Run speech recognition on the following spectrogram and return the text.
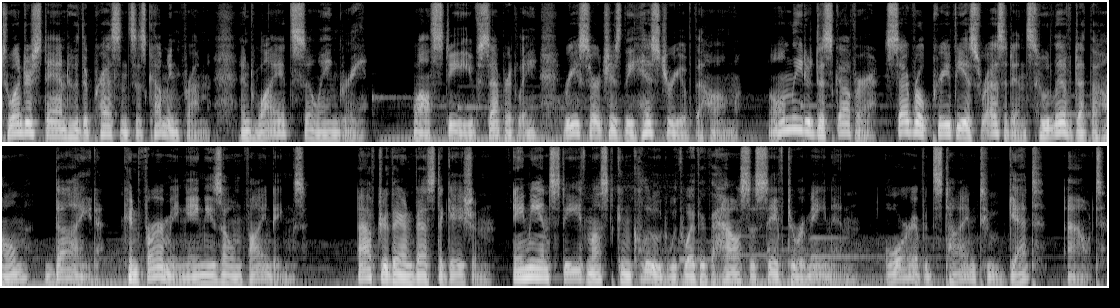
to understand who the presence is coming from and why it's so angry, while Steve, separately, researches the history of the home, only to discover several previous residents who lived at the home died, confirming Amy's own findings. After their investigation, Amy and Steve must conclude with whether the house is safe to remain in or if it's time to get out.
